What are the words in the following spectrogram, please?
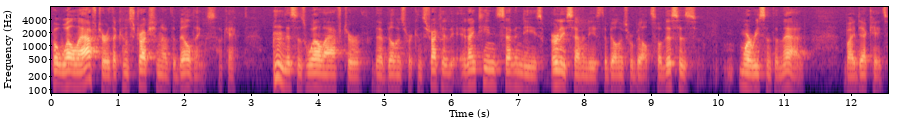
but well after the construction of the buildings. Okay, this is well after the buildings were constructed. In 1970s, early 70s, the buildings were built. So this is more recent than that by decades.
